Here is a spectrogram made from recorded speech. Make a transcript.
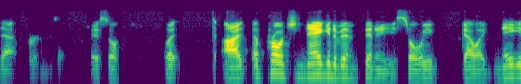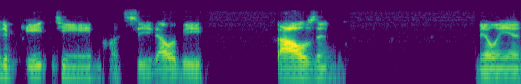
debt for example. Okay, so, but uh, approach negative infinity. So we've got like negative 18, let's see, that would be thousand, million,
